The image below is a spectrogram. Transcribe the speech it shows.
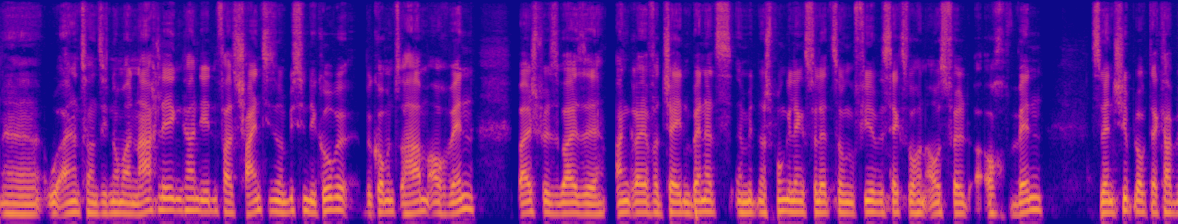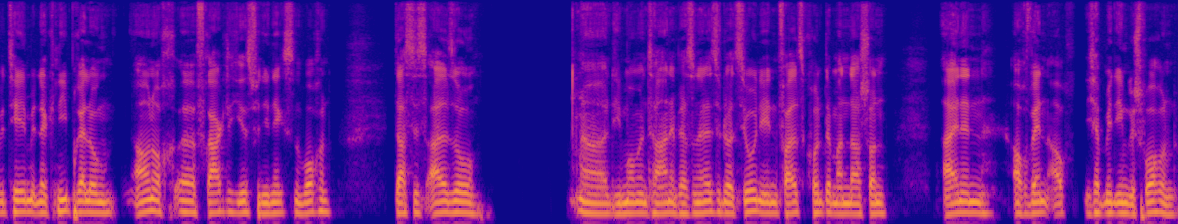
äh, U21 nochmal nachlegen kann. Jedenfalls scheint sie so ein bisschen die Kurve bekommen zu haben, auch wenn beispielsweise Angreifer Jaden Bennett mit einer Sprunggelenksverletzung vier bis sechs Wochen ausfällt, auch wenn Sven Schiplock, der Kapitän mit einer Knieprellung, auch noch äh, fraglich ist für die nächsten Wochen. Das ist also äh, die momentane personelle Situation. Jedenfalls konnte man da schon einen, auch wenn auch, ich habe mit ihm gesprochen,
